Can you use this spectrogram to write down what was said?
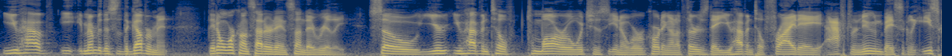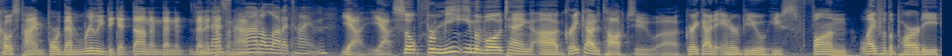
you have remember this is the government. They don't work on Saturday and Sunday really. So you you have until tomorrow, which is you know we're recording on a Thursday. You have until Friday afternoon, basically East Coast time, for them really to get done, and then it, then and it doesn't happen. not a lot of time. Yeah, yeah. So for me, Ema Boateng, uh, great guy to talk to, uh, great guy to interview. He's fun, life of the party,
